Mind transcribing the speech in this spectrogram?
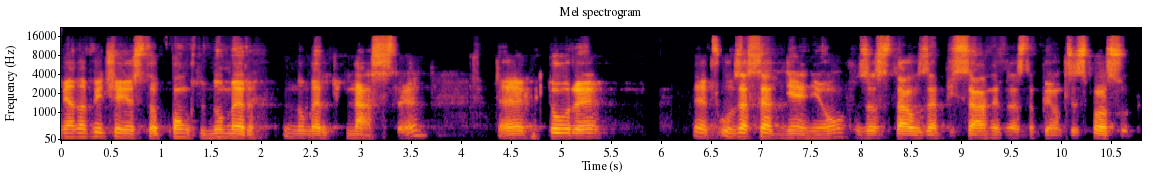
Mianowicie jest to punkt numer, numer 13, który w uzasadnieniu został zapisany w następujący sposób.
